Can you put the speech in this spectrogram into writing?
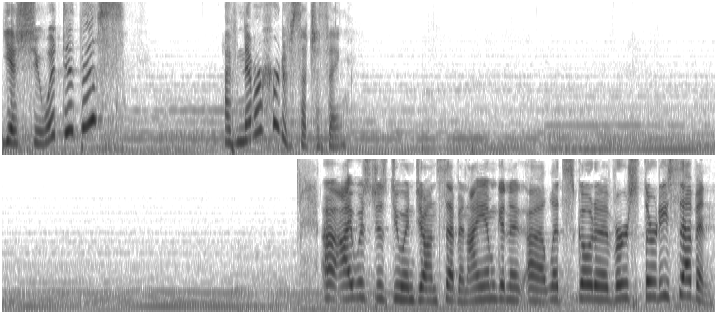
Yeshua did this? I've never heard of such a thing. Uh, I was just doing John 7. I am going to, uh, let's go to verse 37.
